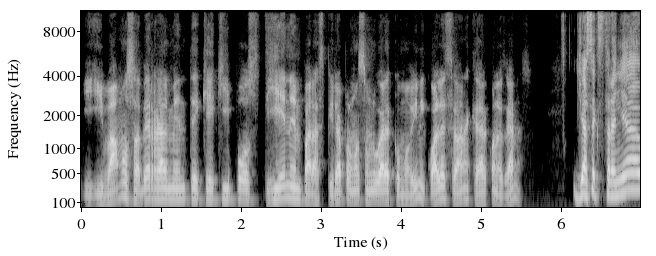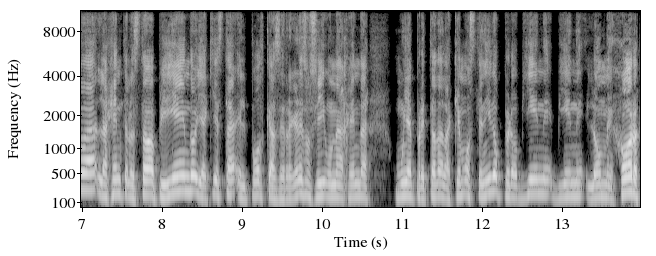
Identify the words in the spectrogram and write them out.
y, vamos a ver realmente qué equipos tienen para aspirar por menos a un lugar de comodín y cuáles se van a quedar con las ganas ya se extrañaba, la gente lo estaba pidiendo y aquí está el podcast de regreso, sí, una agenda muy apretada la que hemos tenido, pero viene, viene lo mejor.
